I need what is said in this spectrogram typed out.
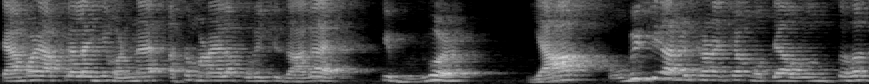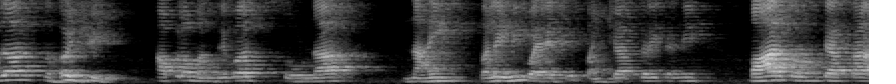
त्यामुळे आपल्याला हे म्हणणं असं म्हणायला पुरेशी जागा आहे की भुजबळ या ओबीसी आरक्षणाच्या मुद्द्यावरून सहजासहजी आपलं मंत्रिपद सोडणार नाही. भलेही वयाची पंच्याहत्तरी त्यांनी पार करून त्या आता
